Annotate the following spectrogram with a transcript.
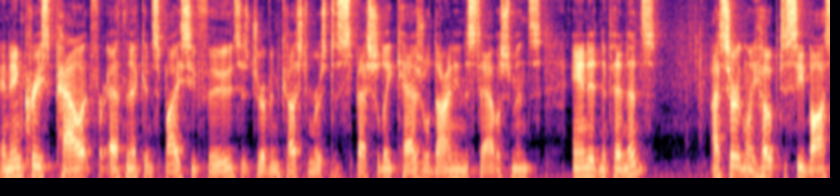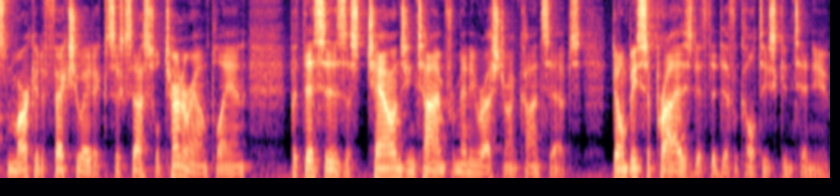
An increased palate for ethnic and spicy foods has driven customers to specialty casual dining establishments and independents. I certainly hope to see Boston Market effectuate a successful turnaround plan, but this is a challenging time for many restaurant concepts. Don't be surprised if the difficulties continue.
